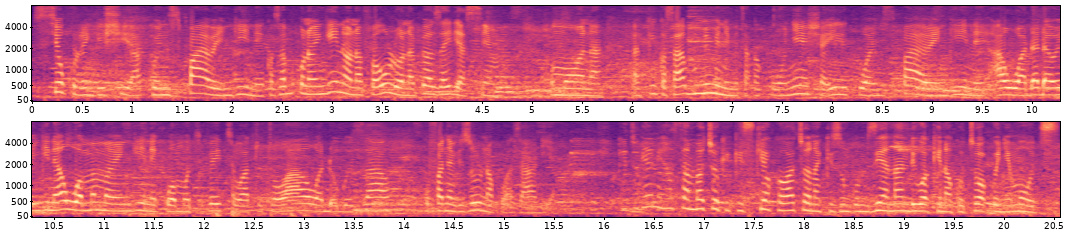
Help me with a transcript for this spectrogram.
sio kurengeshia, kuinspire wengine, kwa sababu kuna wengine wanafaulu wanapewa zaidi ya simu, umeona. Lakini kwa sababu mimi nimetaka kuonyesha ili kuwa inspire wengine au wadada wengine au wamama wengine, kuwa motivate watoto wao wadogo zao kufanya vizuri na kuwazawadia. Kitu gani hasa ambacho kikisikia kwa watu wanakizungumzia Nandy huwa kinakutoa kwenye moods?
